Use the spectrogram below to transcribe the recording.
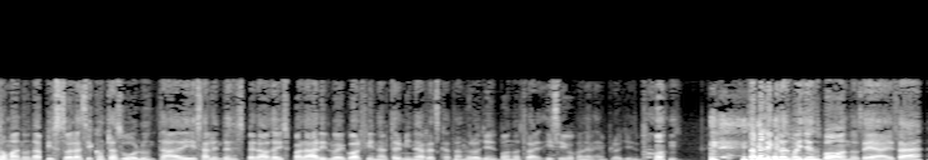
toman una pistola así contra su voluntad y salen desesperados a disparar y luego al final termina rescatándolo James Bond otra vez. Y sigo con el ejemplo de James Bond. Esta película es muy James Bond, o sea, esa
